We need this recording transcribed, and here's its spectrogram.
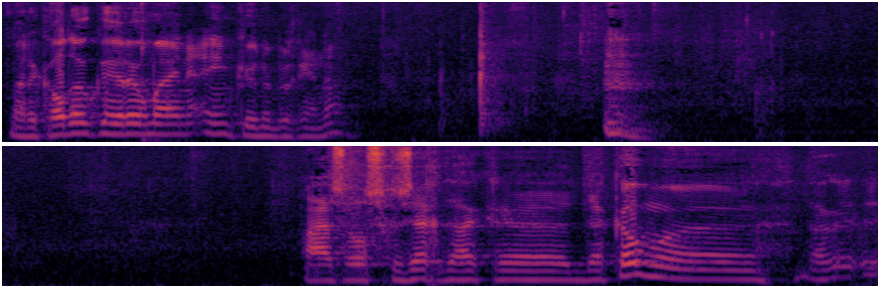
Maar ik had ook in Romeinen 1 kunnen beginnen. Maar zoals gezegd, daar, eh, daar komen, daar, eh,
